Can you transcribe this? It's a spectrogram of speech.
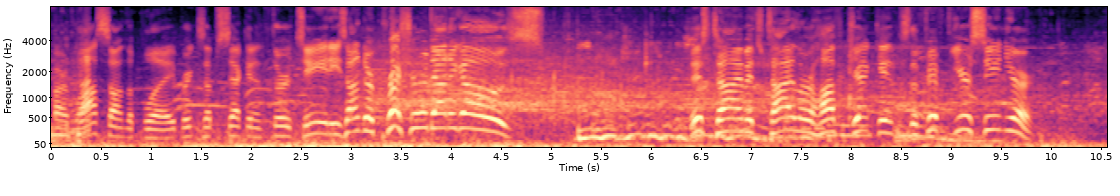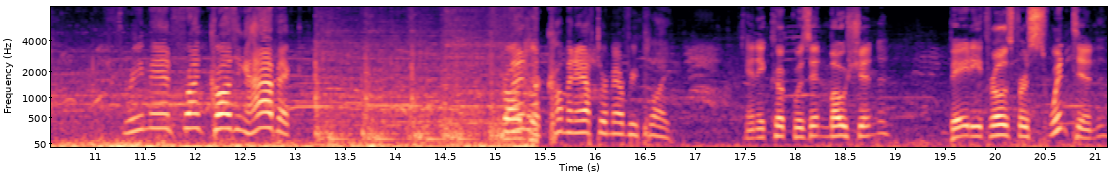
Hard loss on the play brings up second and 13. He's under pressure, and down he goes. This time it's Tyler Huff Jenkins, the fifth year senior. Three man front causing havoc. Right, they're coming after him every play. Kenny Cook was in motion. Beatty throws for Swinton.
